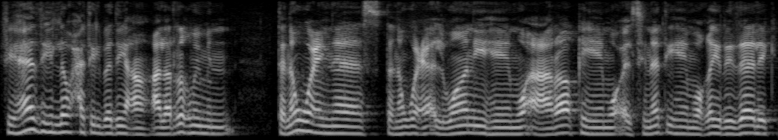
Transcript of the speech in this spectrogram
في هذه اللوحة البديعة على الرغم من تنوع الناس تنوع ألوانهم وأعراقهم وألسنتهم وغير ذلك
